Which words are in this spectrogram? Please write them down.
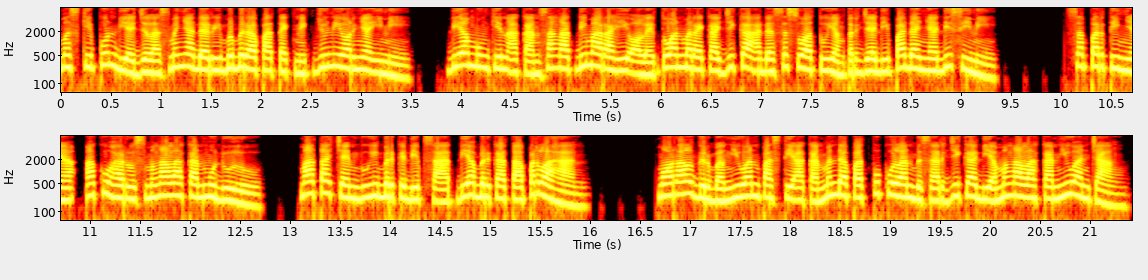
Meskipun dia jelas menyadari beberapa teknik juniornya ini, dia mungkin akan sangat dimarahi oleh tuan mereka jika ada sesuatu yang terjadi padanya di sini. Sepertinya, aku harus mengalahkanmu dulu. Mata Chen Gui berkedip saat dia berkata perlahan. Moral gerbang Yuan pasti akan mendapat pukulan besar jika dia mengalahkan Yuan Chang.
